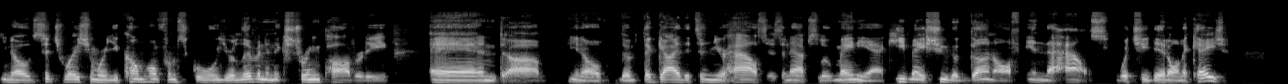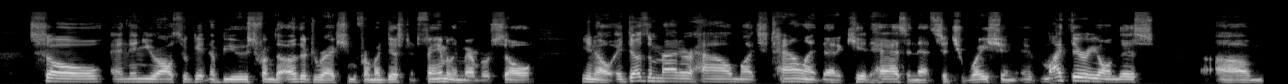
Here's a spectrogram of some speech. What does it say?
you know, situation where you come home from school, you're living in extreme poverty, and uh, you know the the guy that's in your house is an absolute maniac. He may shoot a gun off in the house, which he did on occasion. So, and then you're also getting abused from the other direction from a distant family member. So, you know, it doesn't matter how much talent that a kid has in that situation. My theory on this um,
